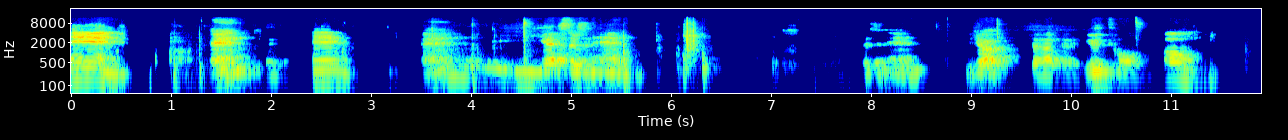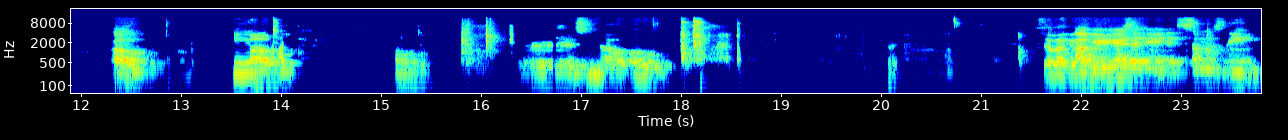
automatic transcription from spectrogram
And, N? and, N? Yes, there's an N. There's an N. Good job. Shut up, Utah. oh, oh? O? Utah, oh, There's no O. So like I'll give you guys a hint. It's someone's name.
